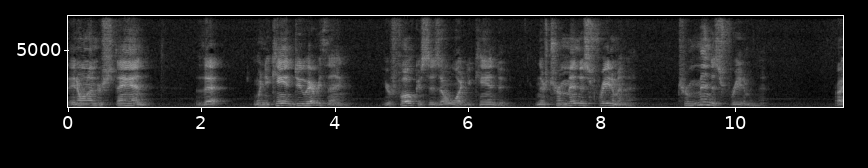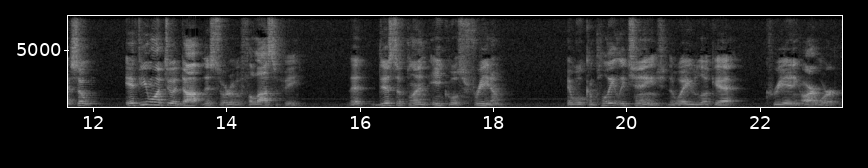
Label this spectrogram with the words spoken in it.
they don't understand that when you can't do everything your focus is on what you can do. And there's tremendous freedom in that. Tremendous freedom in that. Right? So if you want to adopt this sort of a philosophy that discipline equals freedom, it will completely change the way you look at creating artwork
